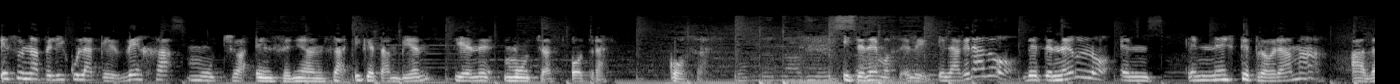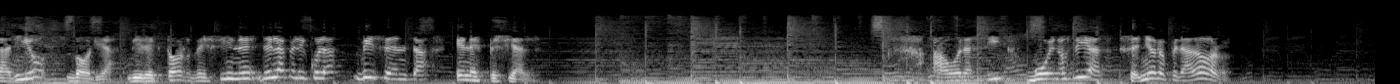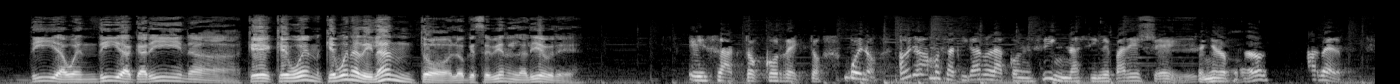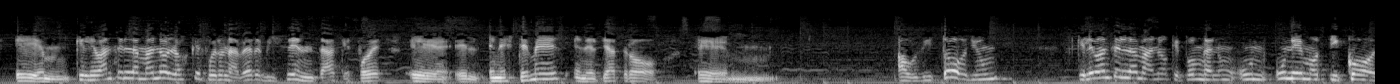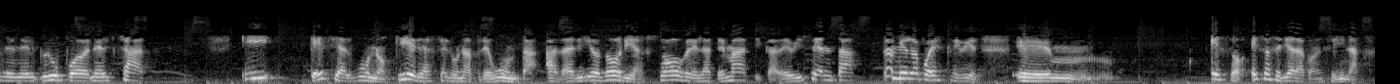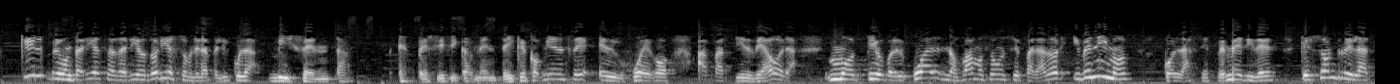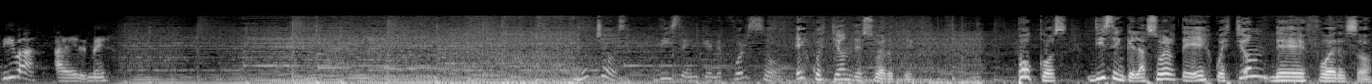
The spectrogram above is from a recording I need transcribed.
Es una película que deja mucha enseñanza y que también tiene muchas otras cosas. Y tenemos el, agrado de tenerlo en, en este programa a Darío Doria, director de cine de la película Vicenta en especial. Ahora sí, buenos días, señor operador. Día, buen día, Karina. Qué, qué, buen, qué buen adelanto lo que se viene en la liebre. Exacto, correcto. Bueno, ahora vamos a tirar la consigna, si le parece, señor operador. A ver, eh, que levanten la mano los que fueron a ver Vicenta, que fue eh, en este mes en el Teatro em, Auditorium, que levanten la mano, que pongan un, un, emoticón en el grupo, en el chat, y que si alguno quiere hacer una pregunta a Darío Doria sobre la temática de Vicenta, también lo puede escribir. Em, eso, esa sería la consigna. ¿Qué le preguntarías a Darío Doria sobre la película Vicenta? específicamente y que comience el juego a partir de ahora, motivo por el cual nos vamos a un separador y venimos con las efemérides que son relativas a el mes. Muchos dicen que el esfuerzo es cuestión de suerte. Pocos dicen que la suerte es cuestión de esfuerzo.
